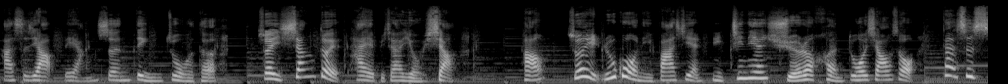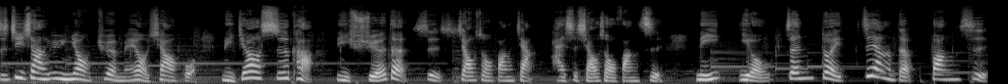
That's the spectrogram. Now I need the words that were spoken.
它是要量身定做的，所以相对它也比较有效。好，所以如果你发现你今天学了很多销售，但是实际上运用却没有效果，你就要思考你学的是销售方向还是销售方式？你有针对这样的方式，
